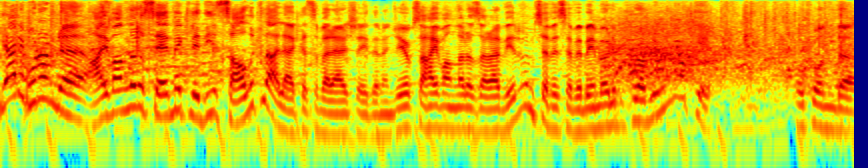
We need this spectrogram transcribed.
Yani bunun e, hayvanları sevmekle değil sağlıkla alakası var her şeyden önce. Yoksa hayvanlara zarar veririm seve seve. Benim öyle bir problemim yok ki o konuda.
